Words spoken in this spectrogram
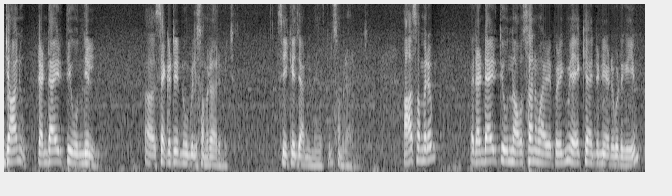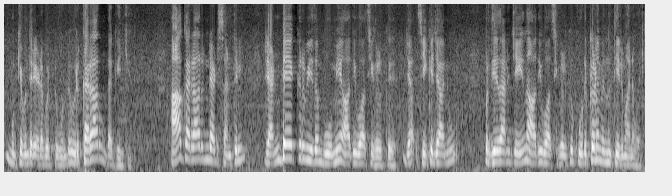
ജാനു രണ്ടായിരത്തി ഒന്നിൽ സെക്രട്ടേറിയറ്റ് മുമ്പിൽ സമരം ആരംഭിച്ചത് സി കെ ജാനു നേതൃത്വത്തിൽ സമരം ആരംഭിച്ചു. ആ സമരം രണ്ടായിരത്തി ഒന്ന് അവസാനമായപ്പോഴേക്കും എ കെ ആന്റണി ഇടപെടുകയും മുഖ്യമന്ത്രി ഇടപെട്ടുകൊണ്ട് ഒരു കരാർ ഉണ്ടാക്കുകയും ചെയ്തു. ആ കരാറിന്റെ അടിസ്ഥാനത്തിൽ രണ്ട് ഏക്കർ വീതം ഭൂമി ആദിവാസികൾക്ക് സി കെ ജാനു പ്രതിദാനം ചെയ്യുന്ന ആദിവാസികൾക്ക് കൊടുക്കണമെന്ന് തീരുമാനമായി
